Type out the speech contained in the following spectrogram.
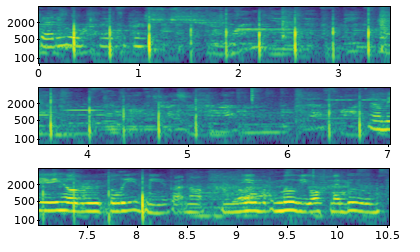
Daddy won't me. To Now maybe he'll believe me about not being able to move you off my boobs.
